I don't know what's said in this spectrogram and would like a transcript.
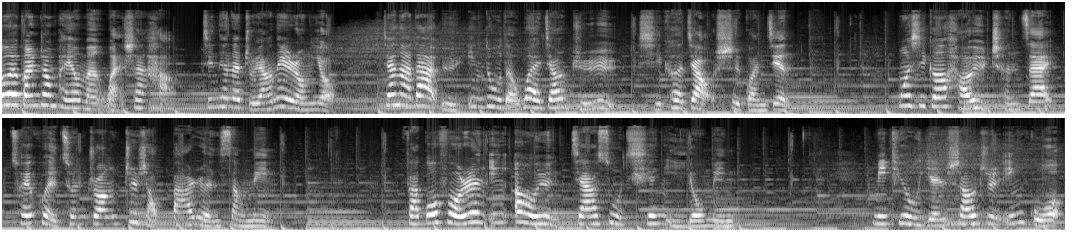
各位观众朋友们，晚上好。今天的主要内容有：加拿大与印度的外交局域，锡克教是关键；墨西哥豪雨成灾，摧毁村庄，至少八人丧命；法国否认因奥运加速迁移游民；Me Too 延烧至英国，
